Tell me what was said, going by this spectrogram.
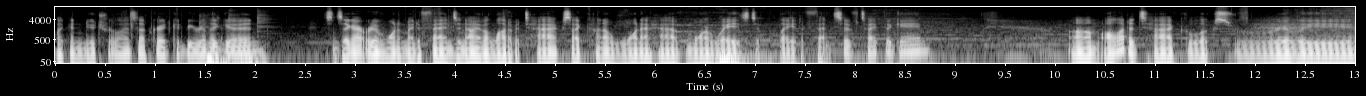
like a neutralized upgrade could be really good. Since I got rid of one of my defense and now I have a lot of attacks, I kind of want to have more ways to play a defensive type of game. Um, all out attack looks really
